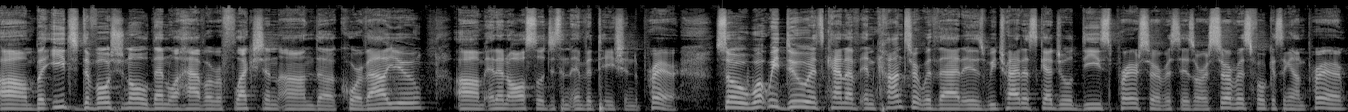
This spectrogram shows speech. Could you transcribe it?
Um, but each devotional then will have a reflection on the core value, um, and then also just an invitation to prayer. So what we do is kind of in concert with that is we try to schedule these prayer services or a service focusing on prayer,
